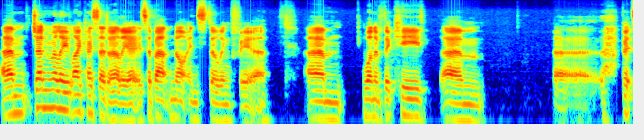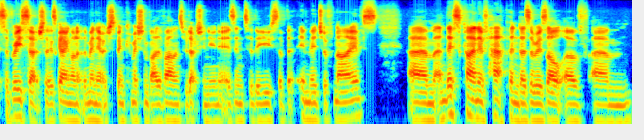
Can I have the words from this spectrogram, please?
Um, generally like i said earlier it's about not instilling fear. Um, one of the key um, uh, bits of research that is going on at the minute, which has been commissioned by the Violence Reduction Unit, is into the use of the image of knives. Um, and this kind of happened as a result of um,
